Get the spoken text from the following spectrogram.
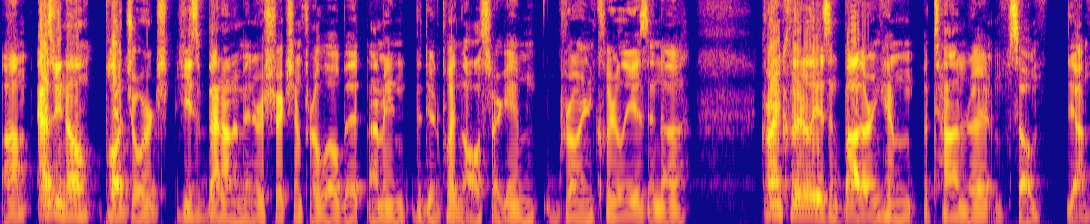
Um, as we know, Paul George, he's been on a minute restriction for a little bit. I mean, the dude played in the All Star game. Growing clearly isn't uh, growing clearly isn't bothering him a ton, right? So yeah,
